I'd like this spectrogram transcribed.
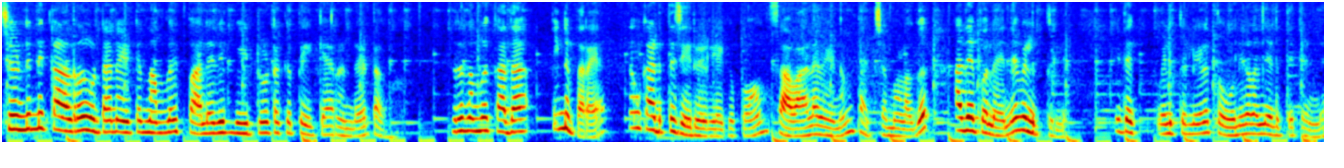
ചുണ്ടിന്റെ കളർ കൂട്ടാനായിട്ട് നമ്മൾ പലരും ബീട്രൂട്ടൊക്കെ തേക്കാറുണ്ട് കേട്ടോ. എന്നിട്ട് നമ്മൾ കഥ പിന്നെ പറയാം. നമുക്ക് അടുത്ത ചേരുവകളിലേക്ക് പോകാം സവാള വേണം പച്ചമുളക് അതേപോലെ തന്നെ വെളുത്തുള്ളി. ഇത് വെളുത്തുള്ളിയുടെ തോൽ കളഞ്ഞെടുത്തിട്ടുണ്ട്.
